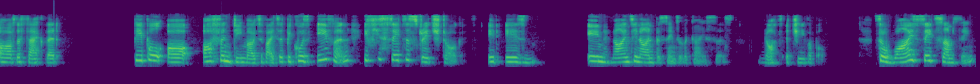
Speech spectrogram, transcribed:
of the fact that people are often demotivated because even if you set a stretch target, it is in 99% of the cases not achievable. So why set something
